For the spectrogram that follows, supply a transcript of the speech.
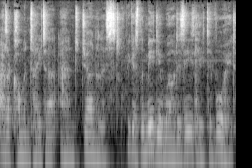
as a commentator and journalist, because the media world is easily devoid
